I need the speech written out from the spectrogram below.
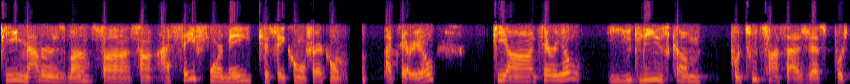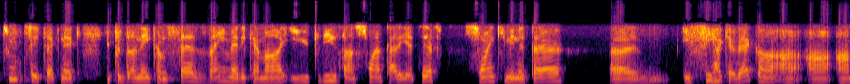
Puis malheureusement, sont, sont assez formés que ces confrères Ontario. Puis en Ontario, il utilise comme pour toute son sagesse, pour toutes ses techniques, il peut donner comme 16, 20 médicaments. Il utilise dans soins palliatifs, soins communautaires. Euh, ici à Québec, on,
